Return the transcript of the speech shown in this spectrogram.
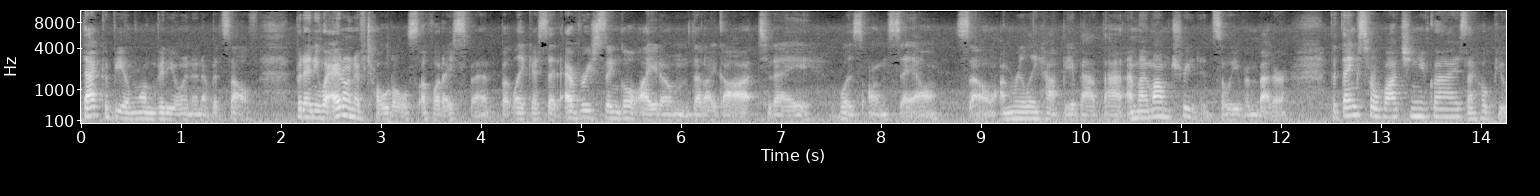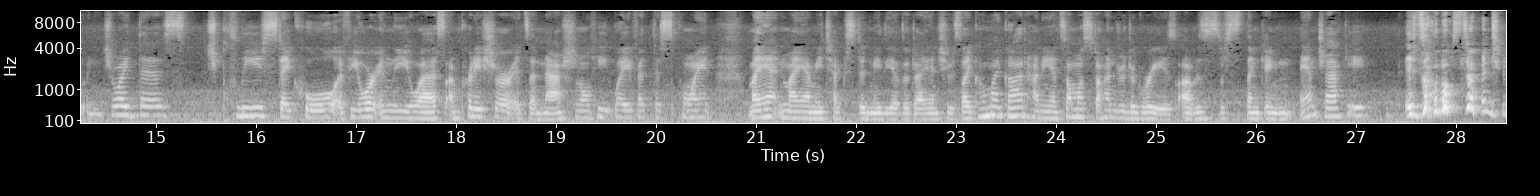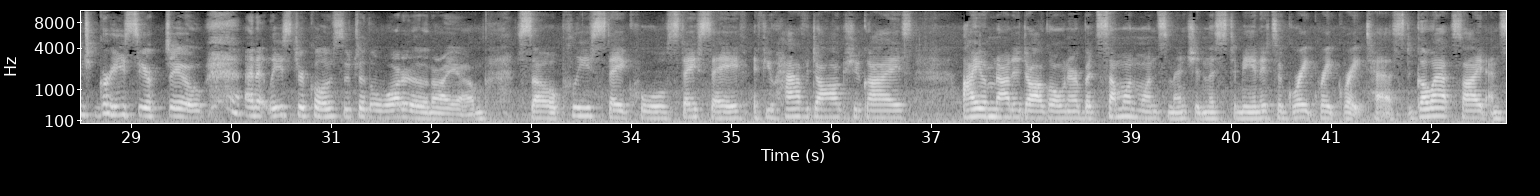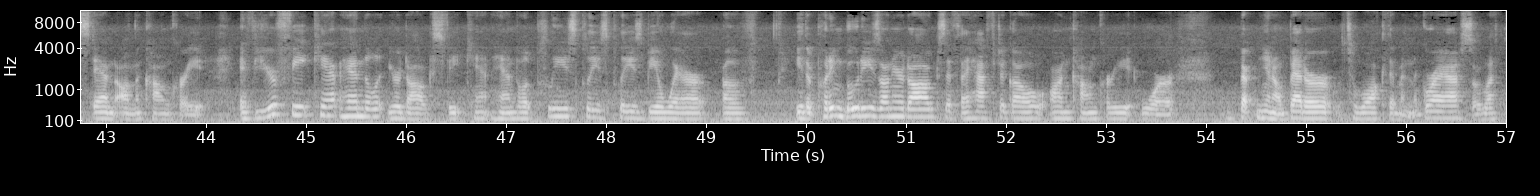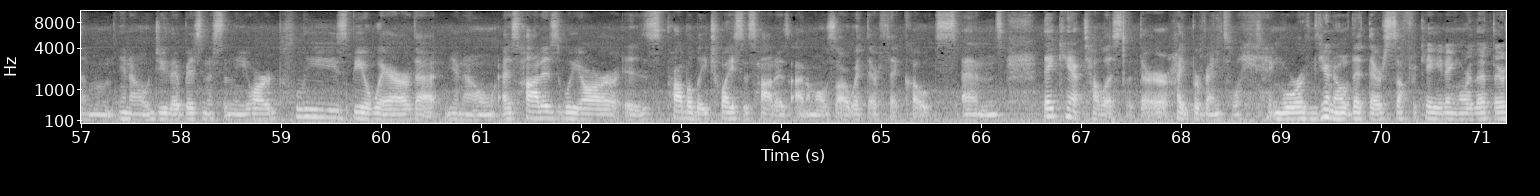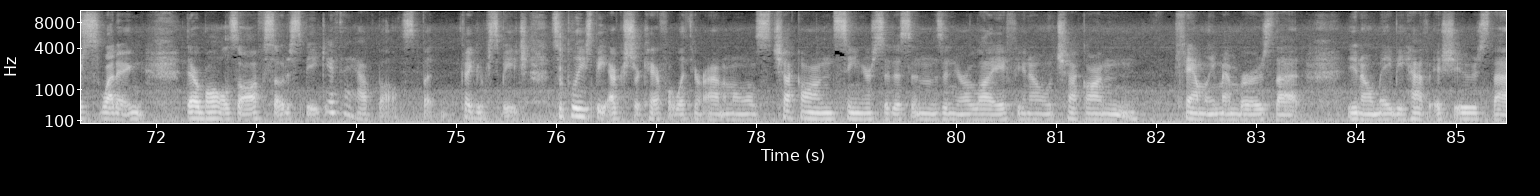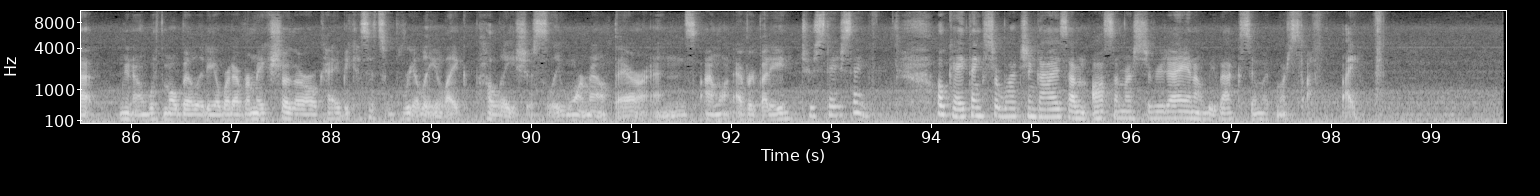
that could be a long video in and of itself. But anyway, I don't have totals of what I spent, but like I said, every single item that I got today was on sale. So I'm really happy about that. And my mom treated, so even better. But thanks for watching, you guys. I hope you enjoyed this. Please stay cool. If you are in the U.S., I'm pretty sure it's a national heat wave at this point. My aunt in Miami texted me the other day, and she was like, oh my God, honey, it's almost 100 degrees. I was just thinking, Aunt Jackie, it's almost 100 degrees here too and at least you're closer to the water than I am so please stay cool stay safe if you have dogs you guys I am not a dog owner but someone once mentioned this to me and it's a great great great test. Go outside and stand on the concrete. If your feet can't handle it your dog's feet can't handle it. Please please please be aware of either putting booties on your dogs if they have to go on concrete or you know, better to walk them in the grass or let them, you know, do their business in the yard. Please be aware that, you know, as hot as we are is probably twice as hot as animals are with their thick coats. And they can't tell us that they're hyperventilating or, you know, that they're suffocating or that they're sweating their balls off, so to speak, if they have balls, but figure of speech. So please be extra careful with your animals. Check on senior citizens in your life, you know, check on family members that you know, maybe have issues that, you know, with mobility or whatever, make sure they're okay because it's really like hellaciously warm out there and I want everybody to stay safe. Okay, thanks for watching guys. Have an awesome rest of your day and I'll be back soon with more stuff. Bye.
